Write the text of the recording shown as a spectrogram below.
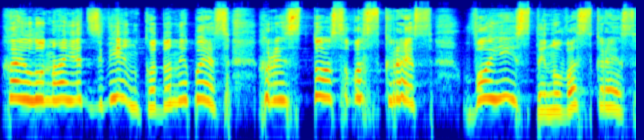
хай лунає дзвінко до небес. Христос воскрес, воістину воскрес.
